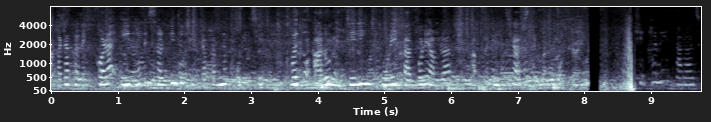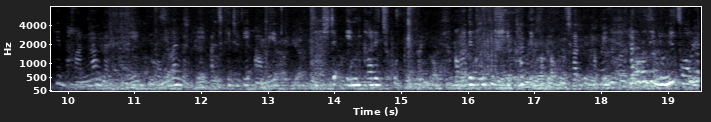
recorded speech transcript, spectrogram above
টাকাটা কালেক্ট করা। এইভাবে স্যার কিন্তু চিন্তা ভাবনা করেছে। হয়তো আরও ডিটেলিং করে তারপরে আমরা আপনাদের কাছে আসতে পারব। আজকে ধান না লাগিয়ে গম না লাগিয়ে আজকে যদি আমের জিনিসটা এনকারেজ করতে পারি আমাদের হয়তো শেখাতে হবে বোঝাতে হবে। আর আমাদের ইউনিটসগুলো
